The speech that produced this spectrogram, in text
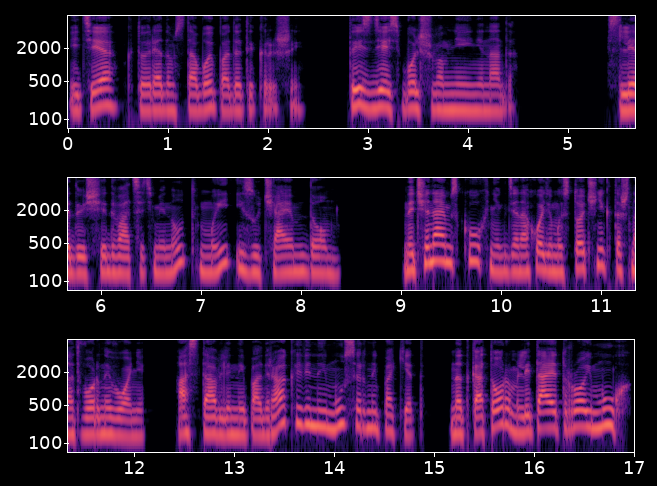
И те, кто рядом с тобой под этой крышей. Ты здесь, большего мне и не надо. Следующие 20 минут мы изучаем дом. Начинаем с кухни, где находим источник тошнотворной вони, оставленный под раковиной мусорный пакет, над которым летает рой мух.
